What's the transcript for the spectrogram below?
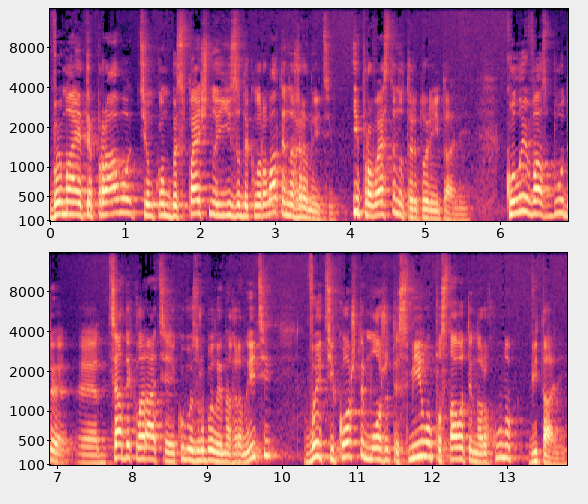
ви маєте право цілком безпечно її задекларувати на границі і провести на території Італії. Коли у вас буде е, ця декларація, яку ви зробили на границі, ви ці кошти можете сміло поставити на рахунок в Італії.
